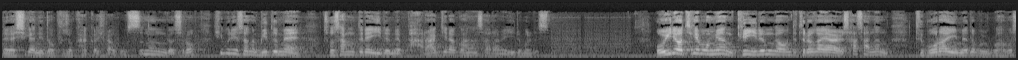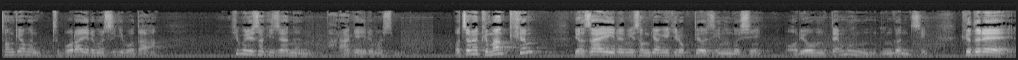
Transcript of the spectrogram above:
내가 시간이 더 부족할 것이라고 쓰는 것으로 히브리서는 믿음의 조상들의 이름에 바락이라고 하는 사람의 이름을 넣습니다. 오히려 어떻게 보면 그 이름 가운데 들어가야 할 사사는 드보라임에도 불구하고 성경은 드보라 이름을 쓰기보다 히브리서 기자는 바락의 이름을 씁니다. 어쩌면 그만큼 여자의 이름이 성경에 기록되어지는 것이 어려움 때문인 건지 그들의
